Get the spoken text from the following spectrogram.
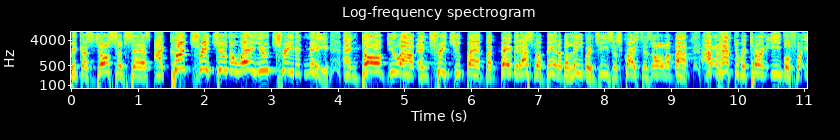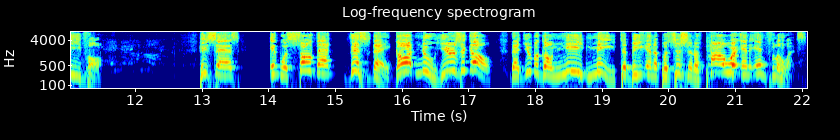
Because Joseph says, I could treat you the way you treated me and dog you out and treat you bad. But baby, that's what being a believer in Jesus Christ is all about. I don't have to return evil for evil. He says, it was so that this day, God knew years ago that you were going to need me to be in a position of power and influence.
